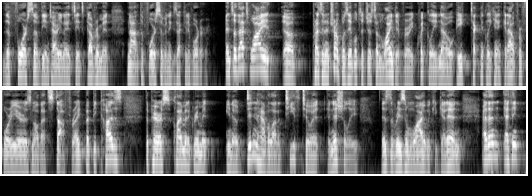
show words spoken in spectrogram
the force of the entire United States government, not the force of an executive order. And so that's why uh, President Trump was able to just unwind it very quickly. Now, he technically can't get out for four years and all that stuff, right? But because the Paris Climate Agreement, you know, didn't have a lot of teeth to it initially, is the reason why we could get in. And then I think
